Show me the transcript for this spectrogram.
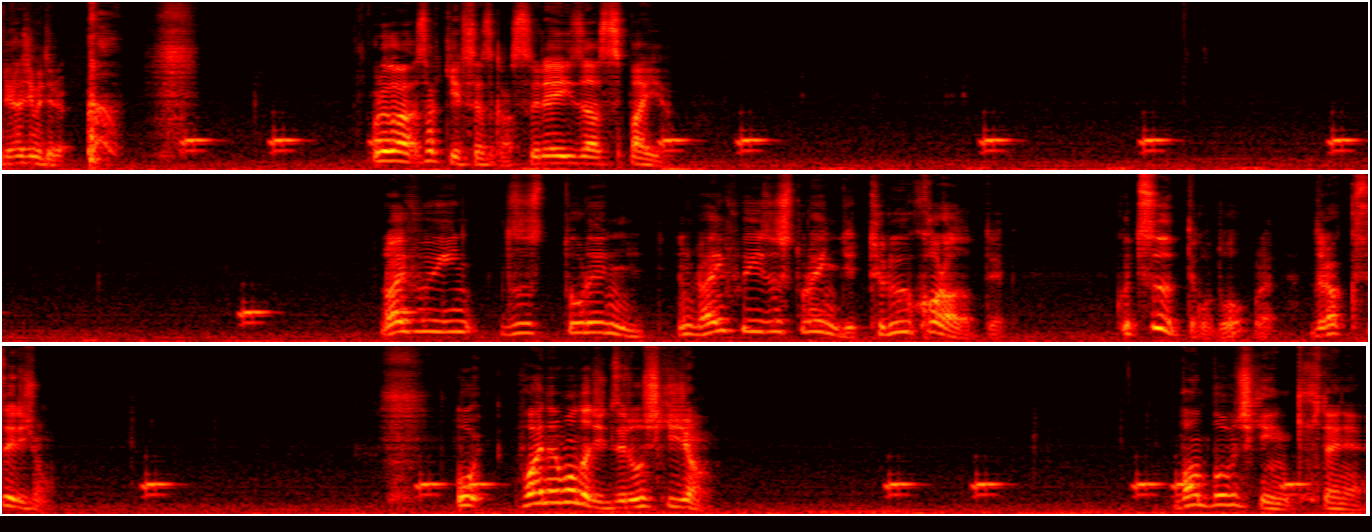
出始めてる。これがさっき言ってたやつか。スレイザースパイア。ライフインズストレンジライフイズストレンジトゥルーカラーだって。これ2ってこと？これ。デラックスエディションおいファイナルファンタジーゼロ式じゃん。バンプオブチキン聞きたいね。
